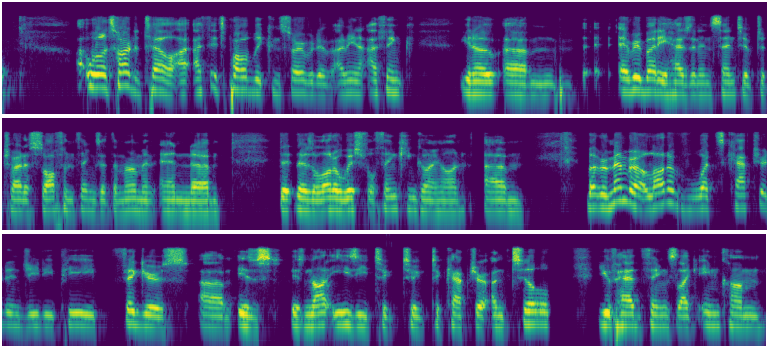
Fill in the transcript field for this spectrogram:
Uh, well, it's hard to tell. I, I think it's probably conservative. I mean, I think, you know, um, everybody has an incentive to try to soften things at the moment, and um, th- there's a lot of wishful thinking going on. Um, but remember, a lot of what's captured in GDP figures um, is is not easy to to to capture until you've had things like income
